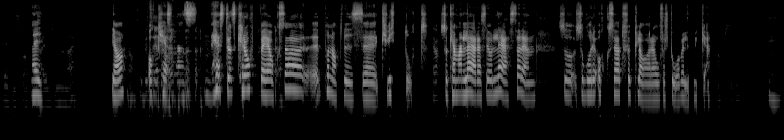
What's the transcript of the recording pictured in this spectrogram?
vetenskapen Nej. är ju som den är. Ja, det och det hästens, Mm. hästens kropp är också eh, på något vis eh, kvittot. Ja. Så kan man lära sig att läsa den så, så går det också att förklara och förstå väldigt mycket. Absolut. Mm.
